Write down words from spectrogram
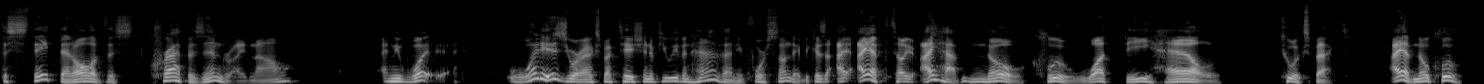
the state that all of this crap is in right now, I mean, what what is your expectation if you even have any for Sunday? Because I, I have to tell you, I have no clue what the hell to expect. I have no clue.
